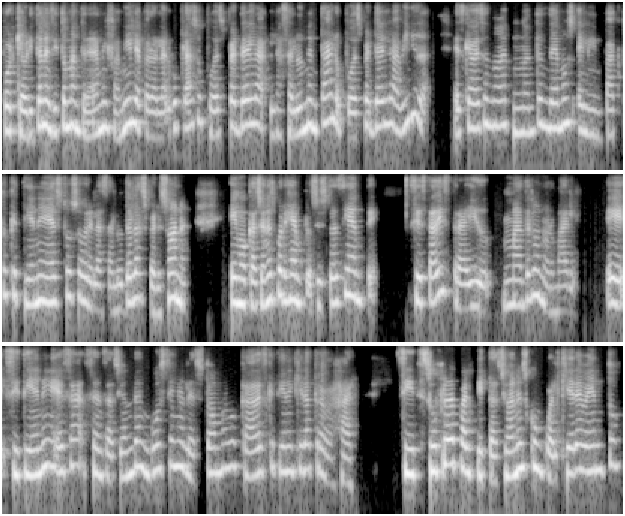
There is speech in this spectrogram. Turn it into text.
porque ahorita necesito mantener a mi familia, pero a largo plazo puedes perder la, la salud mental o puedes perder la vida. Es que a veces no, no entendemos el impacto que tiene esto sobre la salud de las personas. En ocasiones, por ejemplo, si usted siente, si está distraído más de lo normal, eh, si tiene esa sensación de angustia en el estómago cada vez que tiene que ir a trabajar, si sufre palpitaciones con cualquier evento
